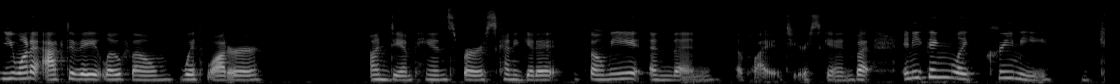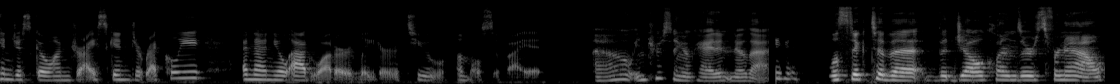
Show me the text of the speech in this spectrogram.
you want to activate low foam with water on damp hands first, kind of get it foamy, and then apply it to your skin. But anything like creamy can just go on dry skin directly, and then you'll add water later to emulsify it. Oh, interesting. Okay, I didn't know that. We'll stick to the the gel cleansers for now,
